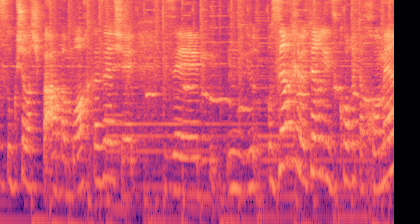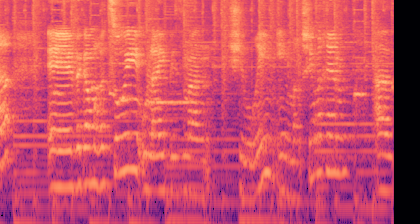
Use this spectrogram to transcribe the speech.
סוג של השפעה במוח כזה, ש... זה עוזר לכם יותר לזכור את החומר, אה, וגם רצוי אולי בזמן שיעורים, אם מרשים לכם, אז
